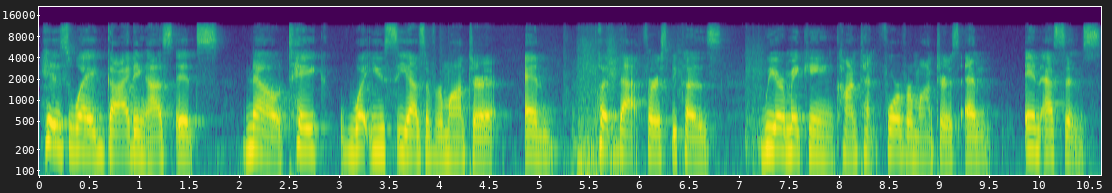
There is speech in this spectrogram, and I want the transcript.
his way guiding us. It's no, take what you see as a Vermonter and put that first because we are making content for Vermonters. And in essence,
